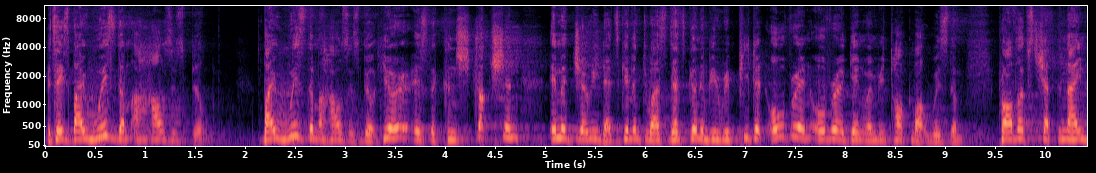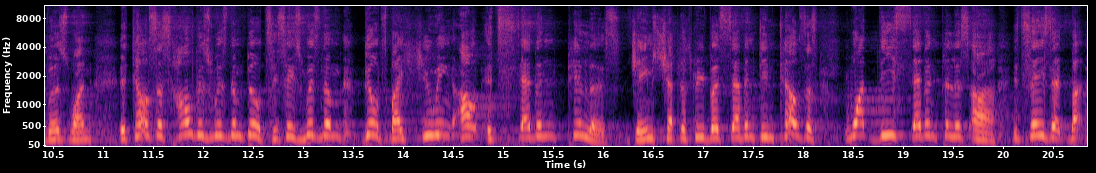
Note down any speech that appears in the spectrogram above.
It says, By wisdom a house is built. By wisdom a house is built. Here is the construction imagery that's given to us that's going to be repeated over and over again when we talk about wisdom. Proverbs chapter 9, verse 1, it tells us how this wisdom builds. It says, Wisdom builds by hewing out its seven pillars. James chapter 3, verse 17 tells us what these seven pillars are. It says that but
